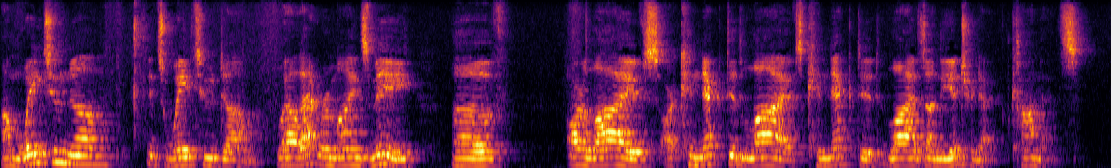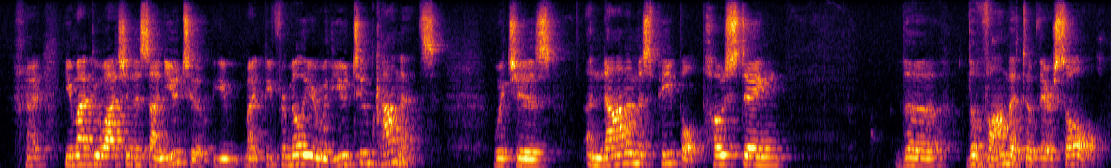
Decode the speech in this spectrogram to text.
I'm way too numb. It's way too dumb. Well, that reminds me of our lives, our connected lives, connected lives on the internet, comments. Right? You might be watching this on YouTube. You might be familiar with YouTube comments, which is anonymous people posting the, the vomit of their soul,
